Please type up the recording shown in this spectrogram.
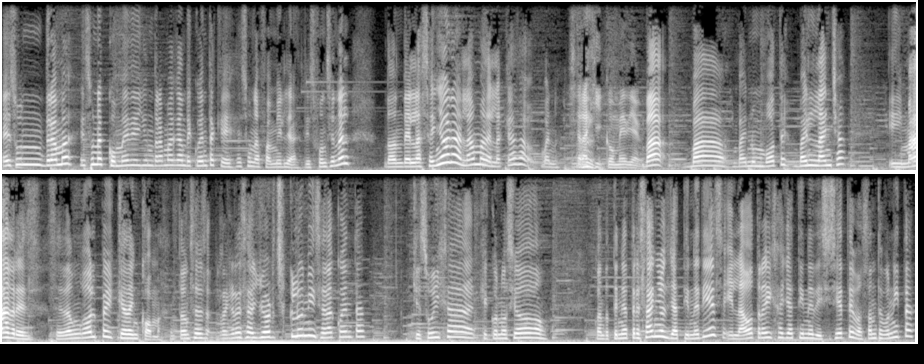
Es un drama, es una comedia y un drama. Hagan de cuenta que es una familia disfuncional, donde la señora, la ama de la casa, bueno, Tragicomedia, güey. va, va, va en un bote, va en lancha y madres, se da un golpe y queda en coma. Entonces regresa George Clooney y se da cuenta que su hija que conoció cuando tenía 3 años ya tiene 10 y la otra hija ya tiene 17, bastante bonita.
